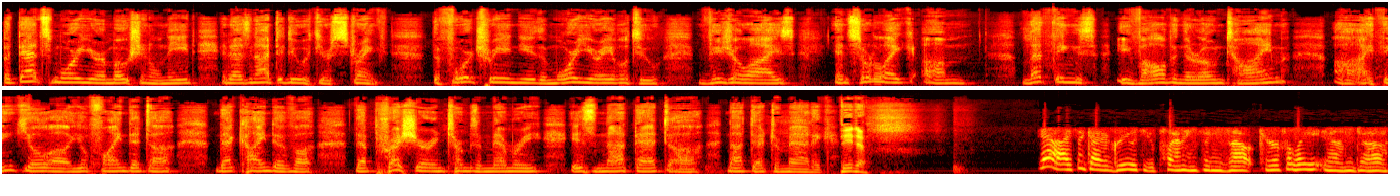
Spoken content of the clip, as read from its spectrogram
but that's more your emotional need. It has not to do with your strength. The four tree in you, the more you're able to visualize and sort of like um let things evolve in their own time. Uh, I think you'll uh, you'll find that uh, that kind of uh, that pressure in terms of memory is not that uh, not that dramatic. Vita. Yeah, I think I agree with you. Planning things out carefully and uh,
